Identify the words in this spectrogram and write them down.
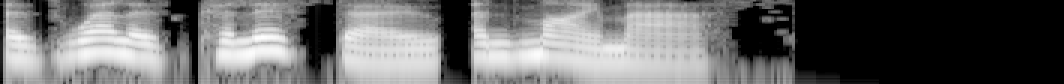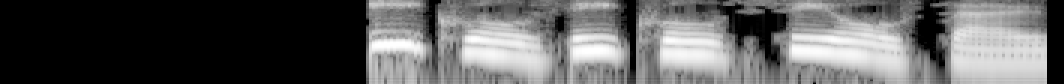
as well as Callisto, and Mimas. See also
